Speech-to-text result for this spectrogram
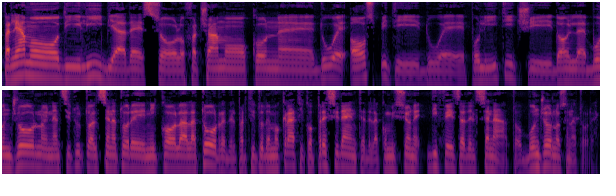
Parliamo di Libia adesso, lo facciamo con eh, due ospiti, due politici. Do il buongiorno innanzitutto al senatore Nicola Latorre del Partito Democratico, presidente della Commissione Difesa del Senato. Buongiorno senatore.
